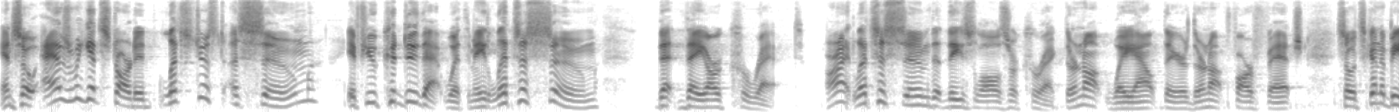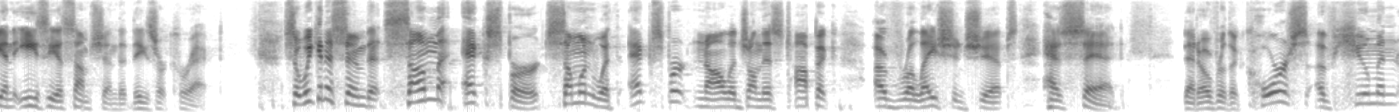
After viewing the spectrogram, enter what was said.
And so, as we get started, let's just assume, if you could do that with me, let's assume that they are correct. All right, let's assume that these laws are correct. They're not way out there, they're not far fetched. So it's going to be an easy assumption that these are correct. So we can assume that some expert, someone with expert knowledge on this topic of relationships, has said that over the course of human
